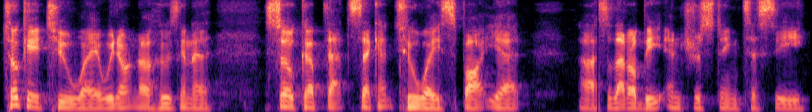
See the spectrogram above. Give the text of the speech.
took a two way. We don't know who's going to soak up that second two way spot yet. Uh, so that'll be interesting to see.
